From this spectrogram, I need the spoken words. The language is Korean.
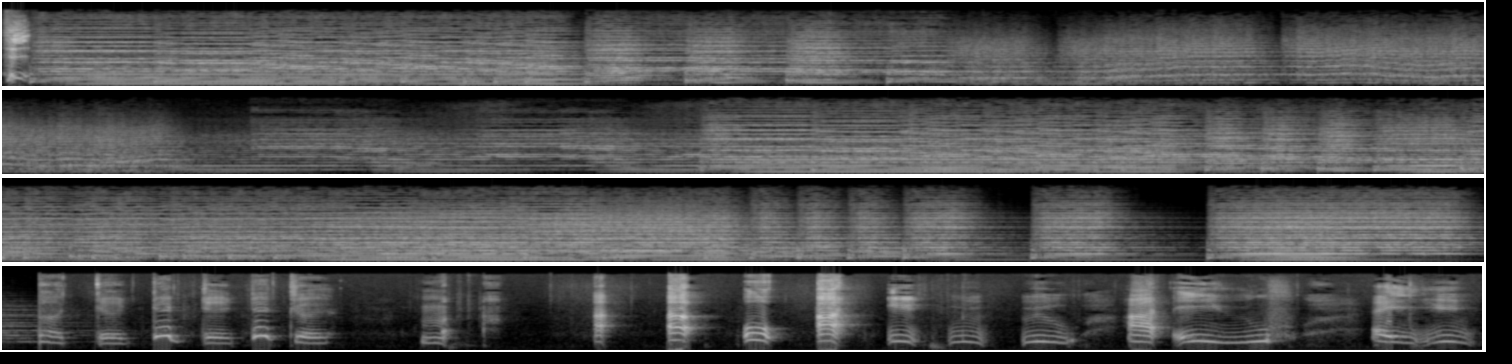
뚜 do do do do do. M a a o a e u u a e u a e u.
